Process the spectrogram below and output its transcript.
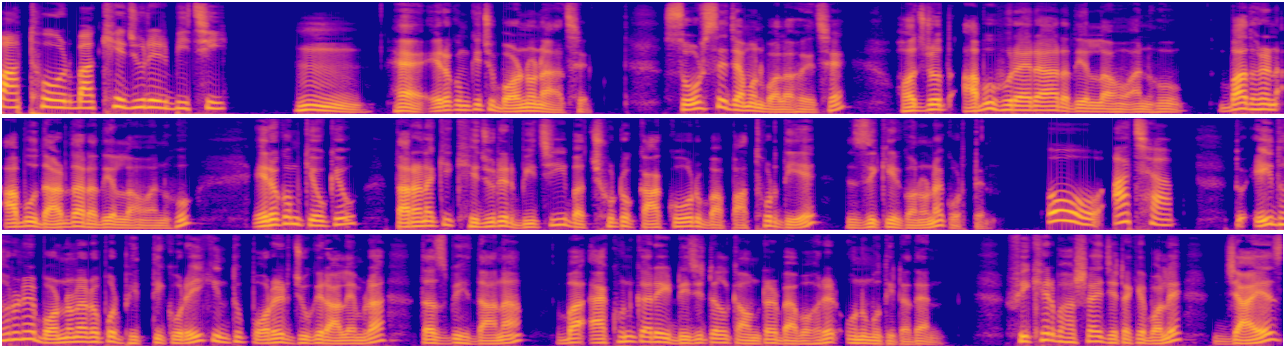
পাথর বা খেজুরের বিচি। হুম হ্যাঁ এরকম কিছু বর্ণনা আছে। সোর্সে যেমন বলা হয়েছে হজরত আবু হুরায়রা রাদিয়াল্লাহ আনহু বা ধরেন আবু দারদা রাদিয়াল্লাহ আনহু এরকম কেউ কেউ তারা নাকি খেজুরের বিচি বা ছোট কাকর বা পাথর দিয়ে জিকির গণনা করতেন। ও আচ্ছা। তো এই ধরনের বর্ণনার ওপর ভিত্তি করেই কিন্তু পরের যুগের আলেমরা তসবিহ দানা বা এখনকার এই ডিজিটাল কাউন্টার ব্যবহারের অনুমতিটা দেন। ফিখের ভাষায় যেটাকে বলে জায়েজ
